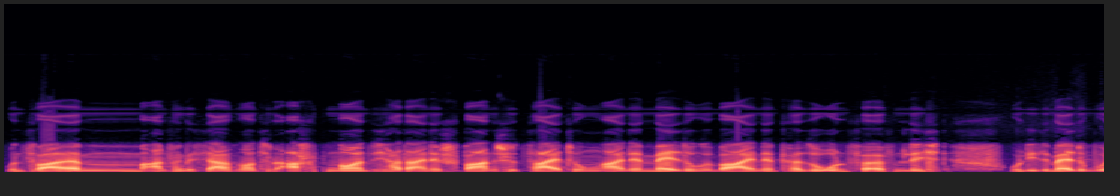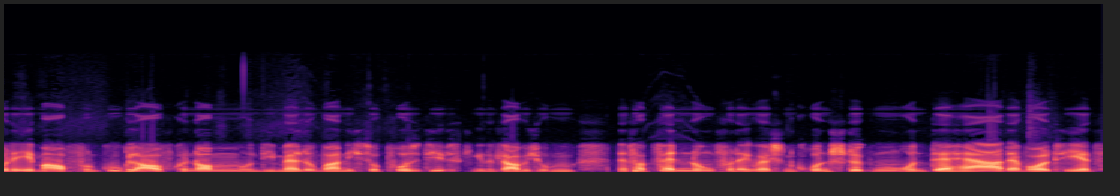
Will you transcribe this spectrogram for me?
Und zwar ähm, Anfang des Jahres 1998 hatte eine spanische Zeitung eine Meldung über eine Person veröffentlicht und diese Meldung wurde eben auch von Google aufgenommen und die Meldung war nicht so positiv. Es ging, glaube ich, um eine Verpfändung von irgendwelchen Grundstücken und der Herr, der wollte jetzt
